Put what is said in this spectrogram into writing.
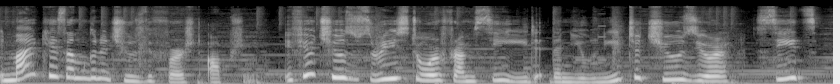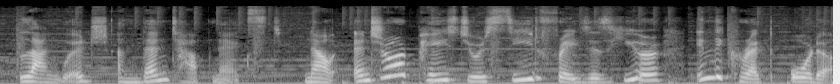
In my case, I'm going to choose the first option. If you choose restore from seed, then you'll need to choose your seeds language and then tap next. Now enter or paste your seed phrases here in the correct order.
